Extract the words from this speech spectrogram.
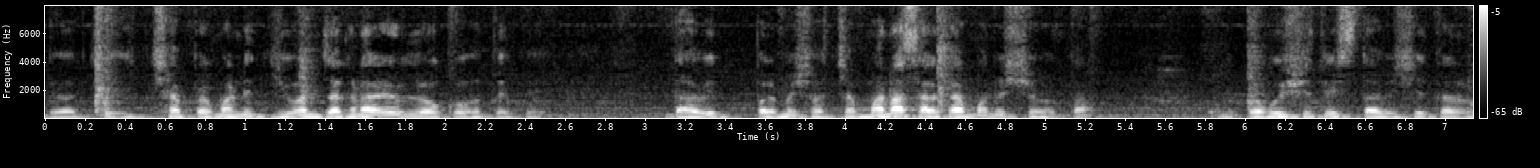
देवाच्या इच्छाप्रमाणे जीवन जगणारे लोक होते ते. दावीद परमेश्वराच्या मनासारखा मनुष्य होता. आणि प्रभू तर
